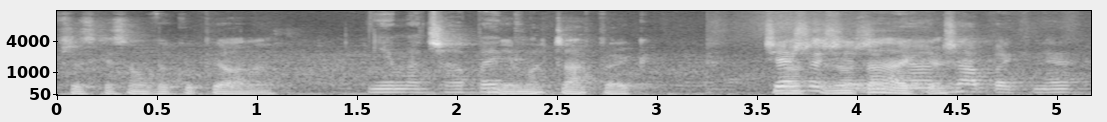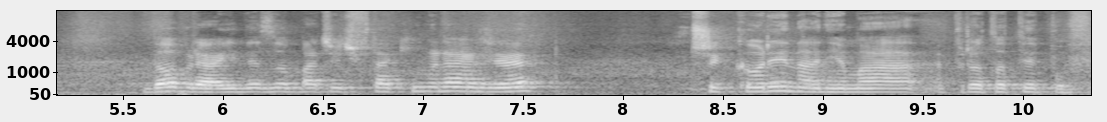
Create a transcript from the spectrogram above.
wszystkie są wykupione. Nie ma czapek? Nie ma czapek. Cieszę Znaczy, się, no że tak. nie ma czapek, nie? Dobra, idę zobaczyć w takim razie, czy Koryna nie ma prototypów.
